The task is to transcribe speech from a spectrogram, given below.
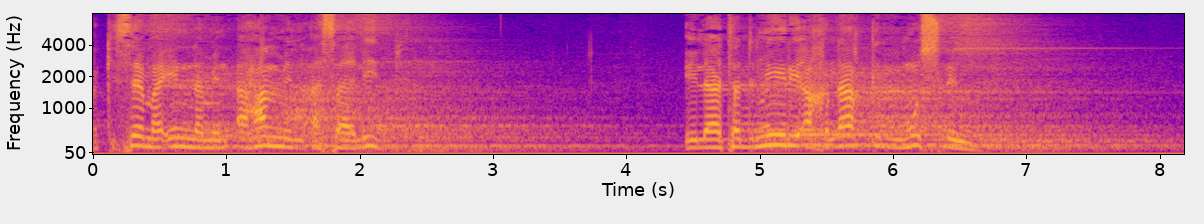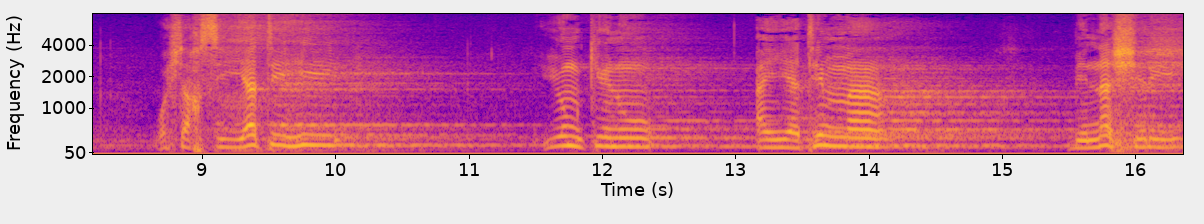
akisema inna min ahammi al-asalib ila tadmiri akhlaqi al-muslim wa shakhsiyatihi yumkinu an yatimma binashri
